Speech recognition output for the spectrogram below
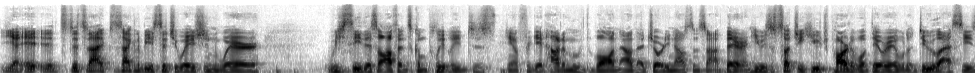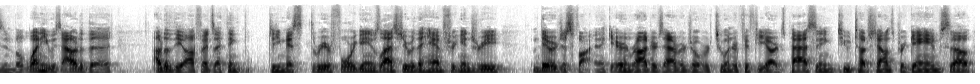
yeah, it, it's it's not it's not going to be a situation where we see this offense completely just you know forget how to move the ball now that Jordy Nelson's not there, and he was such a huge part of what they were able to do last season. But when he was out of the out of the offense, I think he missed three or four games last year with a hamstring injury. They were just fine. Like Aaron Rodgers averaged over 250 yards passing, two touchdowns per game. So,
